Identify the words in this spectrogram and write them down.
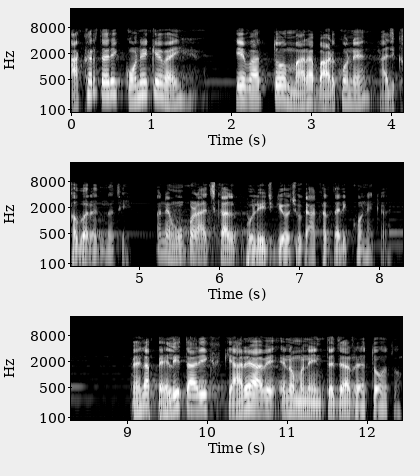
આખર તારીખ કોને કહેવાય? એ વાત તો મારા બાળકોને આજ ખબર જ નથી. અને હું પણ આજકાલ ભૂલી જ ગયો છું કે આખર તારીખ કોને કહેવાય. પહેલાં પહેલી તારીખ ક્યારે આવે એનો મને ઇંતજાર રહેતો હતો.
